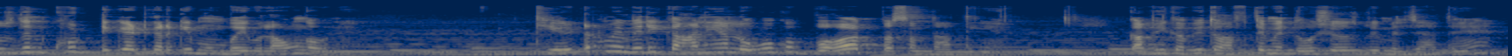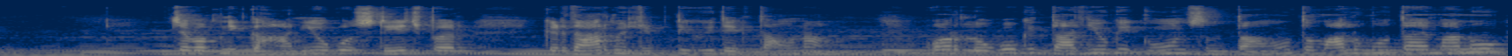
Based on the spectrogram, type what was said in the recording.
उस दिन खुद टिकट करके मुंबई बुलाऊँगा उन्हें। थिएटर में मेरी कहानियाँ लोगों को बहुत पसंद आती हैं। कभी कभी तो हफ़्ते में दो शोज़ भी मिल जाते हैं। जब अपनी कहानियों को स्टेज पर, किरदार में लिपटी हुई देखता हूँ ना, और लोगों की तालियों की गूंज सुनता हूँ तो मालूम होता है, मानो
